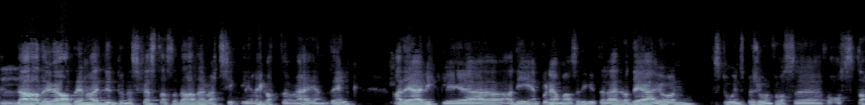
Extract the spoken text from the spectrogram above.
Mm. Da hadde vi hatt en heidundrende fest. altså Da hadde det vært skikkelig regatta hver eneste helg. Ja, det er virkelig, ja, De imponerer meg, altså, de gutta der. Og det er jo en stor inspirasjon for oss, for oss da,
